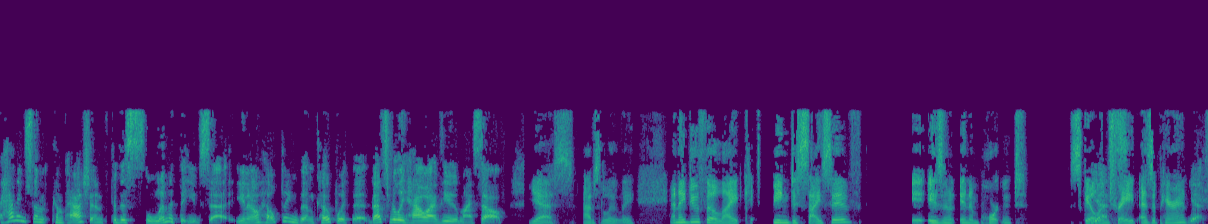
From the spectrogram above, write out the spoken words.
having some compassion for this limit that you've set, you know, helping them cope with it. That's really how I view myself. Yes, absolutely. And I do feel like being decisive is an, an important skill yes. and trait as a parent. Yes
